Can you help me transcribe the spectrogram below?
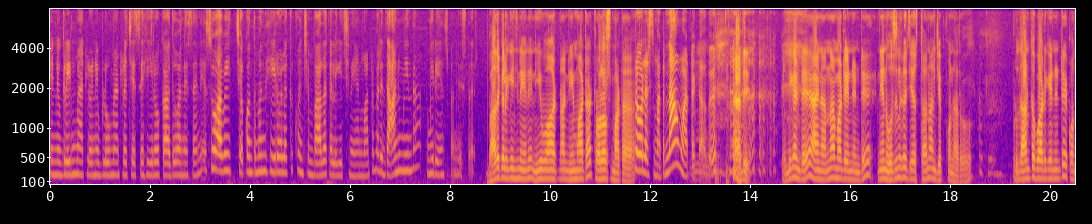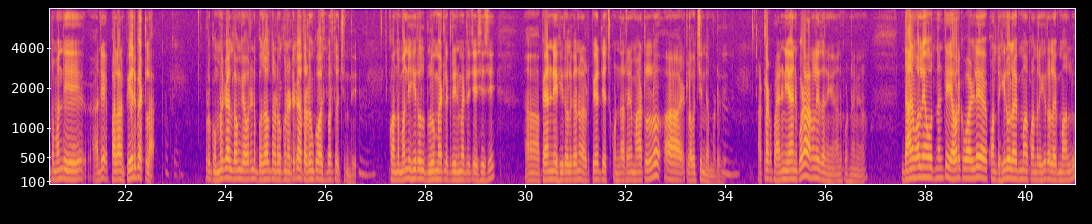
నేను గ్రీన్ మ్యాట్లోని బ్లూ మ్యాట్లో చేసే హీరో కాదు అనేసి అని. సో అవి కొంతమంది హీరోలకు కొంచెం బాధ కలిగించినాయి అనమాట మరి దాని మీద మీరు ఏం స్పందిస్తారు? బాధ కలిగించిన ఏంటి? నీ మాట నీ మాట ట్రోలర్స్ మాట. ట్రోలర్స్ మాట నా మాట కాదు. అది. ఎందుకంటే ఆయన అన్న మాట ఏంటంటే నేను ఒరిజినల్గా చేస్తాను అని చెప్పుకున్నారు. ఇప్పుడు దాంతో పాటుగా ఏంటంటే కొంతమంది అదే పలానా పేరు పెట్టలా. ఇప్పుడు గుమ్మడికాయల దొంగ ఎవరైనా భుజాలు తడుముకున్నట్టుగా తడుముకోవాల్సిన పరిస్థితి వచ్చింది. కొంతమంది హీరోలు బ్లూ మెట్లు గ్రీన్ మెట్లు చేసేసి పాన్ ఇండియా హీరోలు కానీ వాళ్ళ పేరు తెచ్చుకుంటున్నారనే మాటల్లో ఆ, ఇట్లా వచ్చింది అన్నమాట అది అట్లా పాన్ ఇండియా అని కూడా అనలేదని అనుకుంటున్నాను నేను. దానివల్ల ఏమవుతుందంటే ఎవరికి వాళ్ళే కొంత హీరోల అభిమా కొందరు హీరోల అభిమానులు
